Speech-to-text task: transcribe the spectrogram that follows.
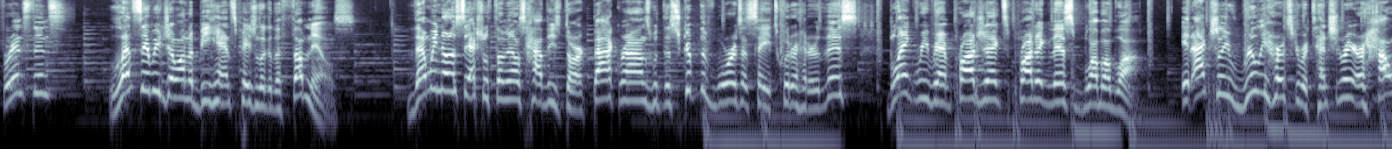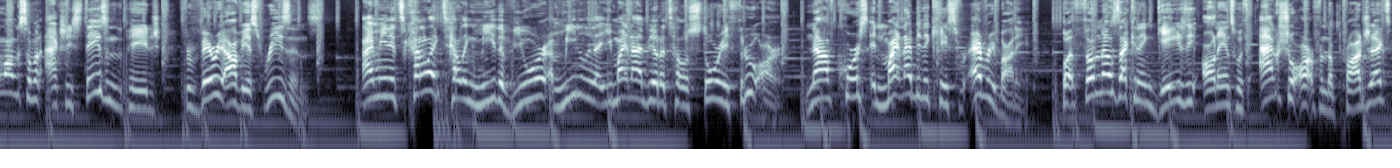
For instance, let's say we jump on a Behance page and look at the thumbnails. Then we notice the actual thumbnails have these dark backgrounds with descriptive words that say Twitter header this, blank revamp project, project this, blah blah blah it actually really hurts your retention rate or how long someone actually stays on the page for very obvious reasons. I mean, it's kind of like telling me, the viewer, immediately that you might not be able to tell a story through art. Now, of course, it might not be the case for everybody, but thumbnails that can engage the audience with actual art from the project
